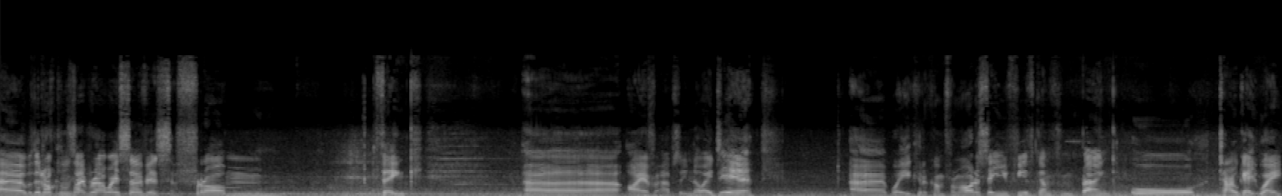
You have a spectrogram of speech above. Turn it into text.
uh, with the Docklands Light Railway service from, I think, uh, I have absolutely no idea uh, where you could have come from. I want to say you've either come from Bank or Tower Gateway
